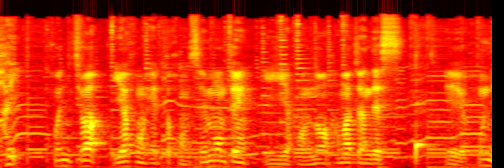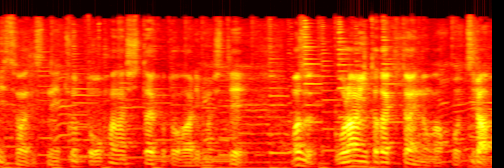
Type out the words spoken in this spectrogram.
はい。こんにちは。イヤホンヘッドホン専門店イヤホンの浜ちゃんです、えー、本日はですねちょっとお話ししたいことがありましてまずご覧いただきたいのがこちら。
